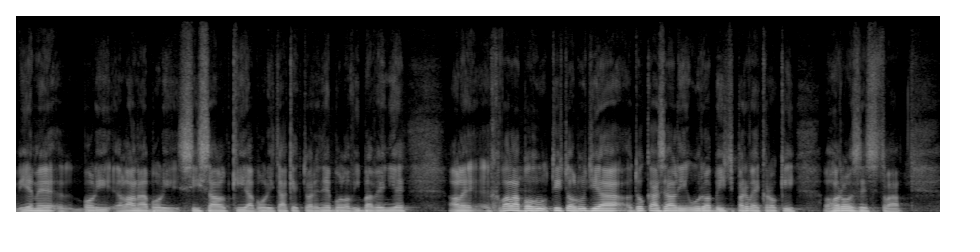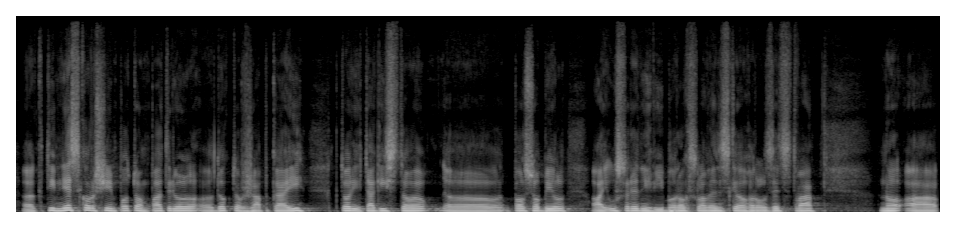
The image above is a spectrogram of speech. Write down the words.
vieme, boli lana, boli sisalky a boli také, ktoré nebolo vybavenie ale chvala Bohu, títo ľudia dokázali urobiť prvé kroky horolezectva. K tým neskorším potom patril e, doktor Žabkaj, ktorý takisto e, pôsobil aj v ústredných výboroch slovenského horolezectva. No a e,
